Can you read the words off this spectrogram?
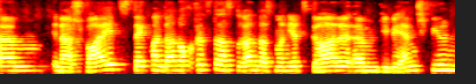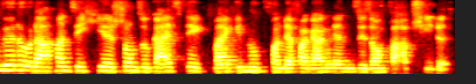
ähm, in der Schweiz, denkt man da noch öfters dran, dass man jetzt gerade ähm, die WM spielen würde oder hat man sich hier schon so geistig weit genug von der vergangenen Saison verabschiedet?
